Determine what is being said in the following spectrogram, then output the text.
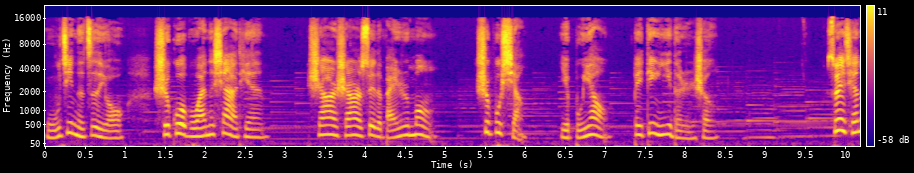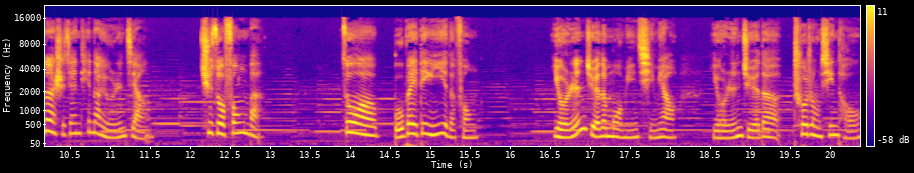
无尽的自由，是过不完的夏天，是二十二岁的白日梦，是不想也不要被定义的人生。所以前段时间听到有人讲，去做风吧，做不被定义的风，有人觉得莫名其妙，有人觉得戳中心头。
